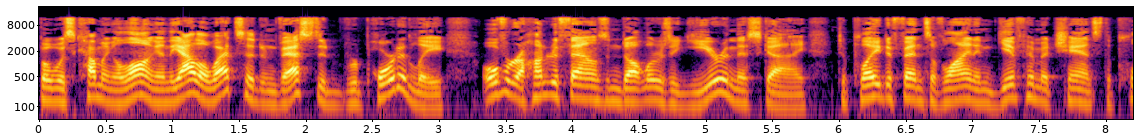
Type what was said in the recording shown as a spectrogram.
but was coming along. And the Alouettes had invested reportedly over a hundred thousand dollars a year in this guy to play defensive line and give him a chance to play.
